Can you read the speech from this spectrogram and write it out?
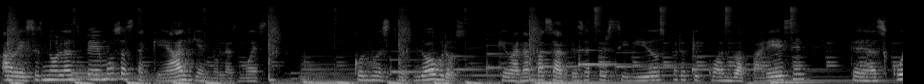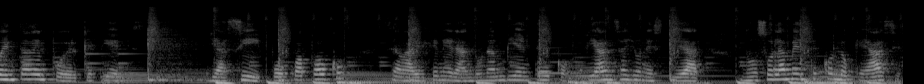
a veces no las vemos hasta que alguien nos las muestra, con nuestros logros que van a pasar desapercibidos, pero que cuando aparecen te das cuenta del poder que tienes. Y así, poco a poco, se va a ir generando un ambiente de confianza y honestidad, no solamente con lo que haces,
